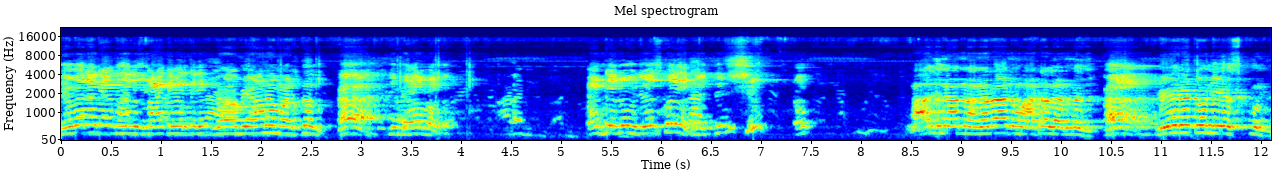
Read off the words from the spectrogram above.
ఎవరైనా నాకు తెలుసు నా మేన అంటే నువ్వు చేసుకోలేదు అది నా ననరాని మాటలు అన్నది. వేరేటోళ్ళు చేసుకుంది.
